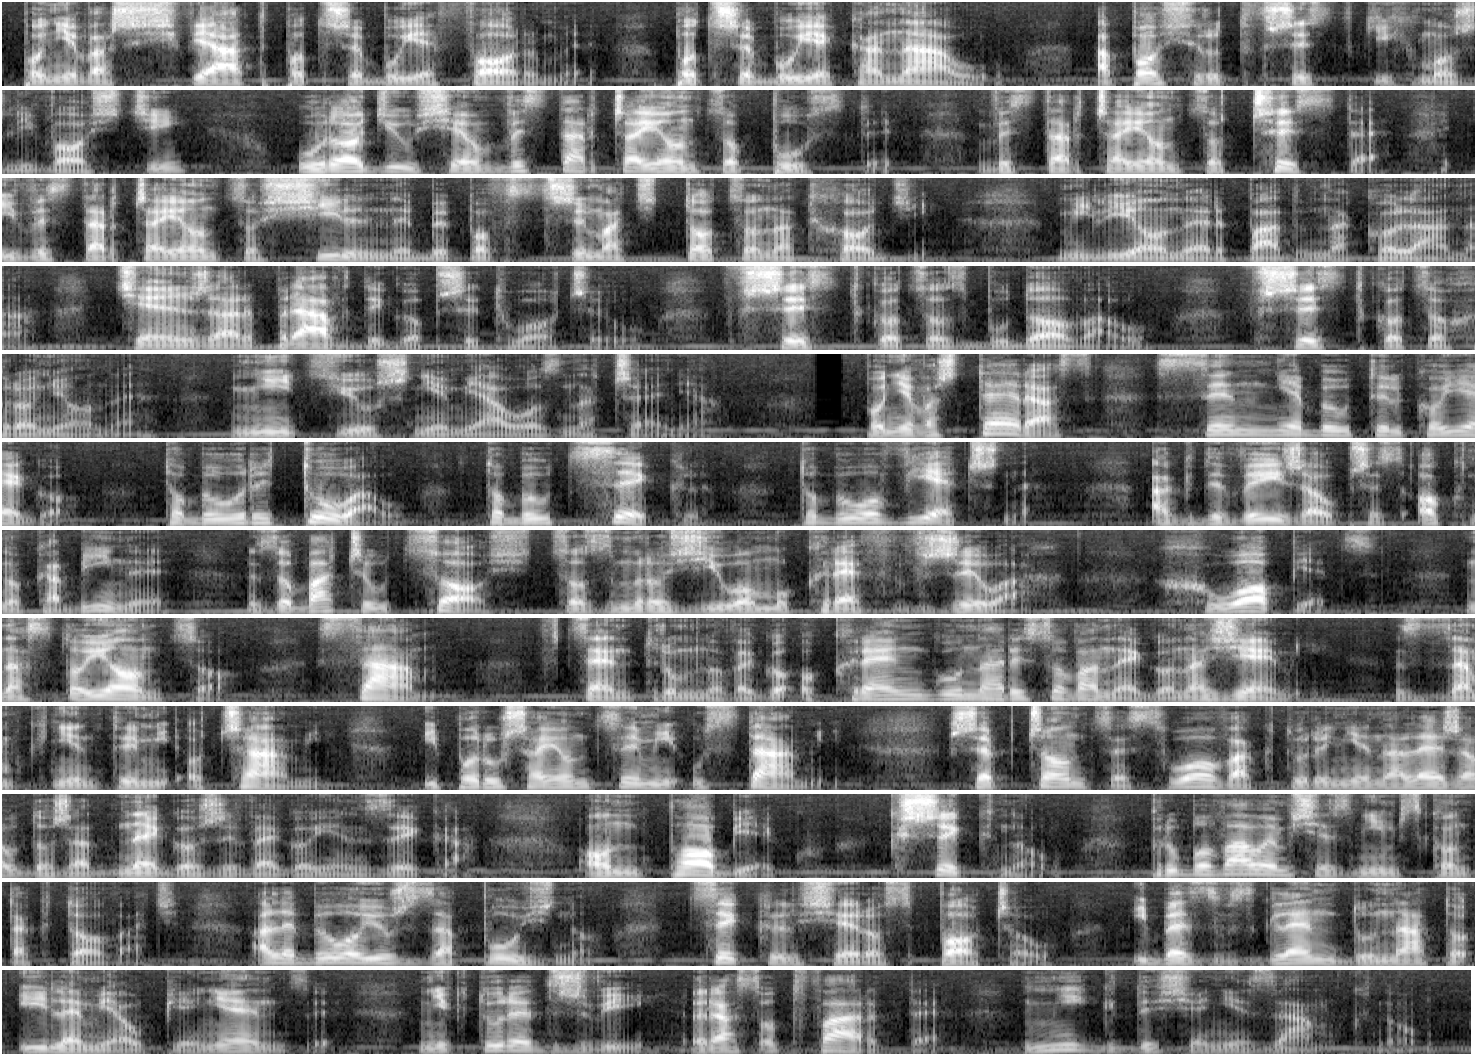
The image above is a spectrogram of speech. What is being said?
Ponieważ świat potrzebuje formy, potrzebuje kanału, a pośród wszystkich możliwości urodził się wystarczająco pusty, wystarczająco czyste i wystarczająco silny, by powstrzymać to, co nadchodzi. Milioner padł na kolana, ciężar prawdy go przytłoczył. Wszystko, co zbudował, wszystko, co chronione, nic już nie miało znaczenia. Ponieważ teraz syn nie był tylko jego, to był rytuał, to był cykl, to było wieczne. A gdy wyjrzał przez okno kabiny, zobaczył coś, co zmroziło mu krew w żyłach. Chłopiec, na stojąco, sam, w centrum nowego okręgu narysowanego na ziemi, z zamkniętymi oczami i poruszającymi ustami, szepczące słowa, który nie należał do żadnego żywego języka. On pobiegł, krzyknął. Próbowałem się z nim skontaktować, ale było już za późno. Cykl się rozpoczął i bez względu na to, ile miał pieniędzy, niektóre drzwi, raz otwarte, nigdy się nie zamkną.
